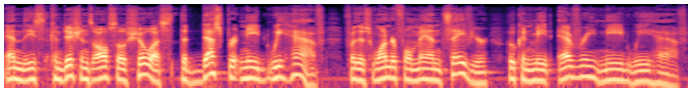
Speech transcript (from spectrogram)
And these conditions also show us the desperate need we have for this wonderful man Savior who can meet every need we have.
